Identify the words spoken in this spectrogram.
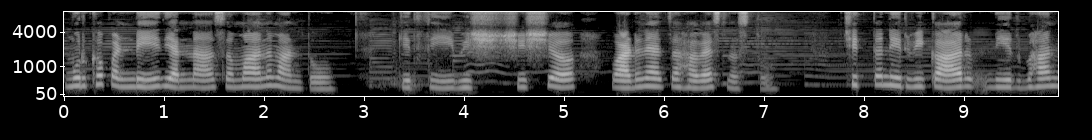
मूर्ख पंडित यांना समान मानतो. कीर्ती शिष्य वाढण्याचा हव्यास नसतो. चित्त निर्विकार निर्भान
